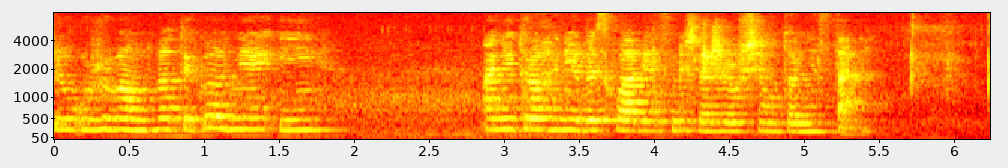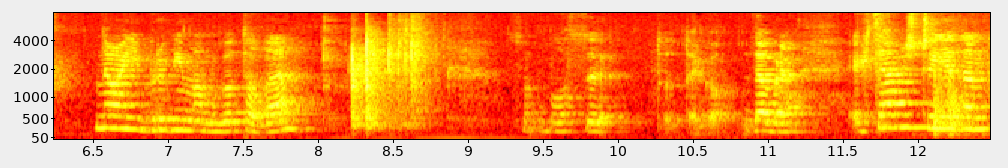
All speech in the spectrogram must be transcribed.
Ją używam dwa tygodnie i ani trochę nie wyschła, więc myślę, że już się to nie stanie. No i brwi mam gotowe. Są włosy do tego. Dobra, chciałam jeszcze jeden,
